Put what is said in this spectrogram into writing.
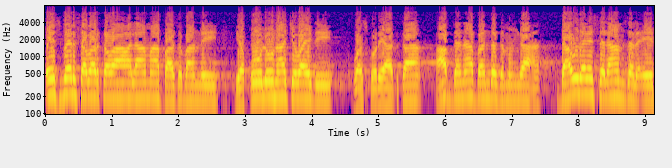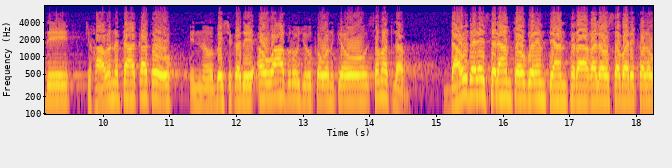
اسبر صبر کوا علامه پاس باندې یقولون چوي دي واسکریات کا عبدنا بند زمنګا داوود علیہ السلام زل اې دي چې خاون طاقت انه بشک دي او عب رجوع کون کېو څه مطلب داوود علیہ السلام ته ګور امتحان پر اغلو صبر کړو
